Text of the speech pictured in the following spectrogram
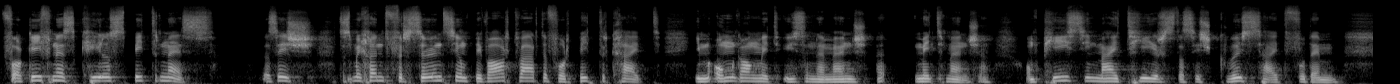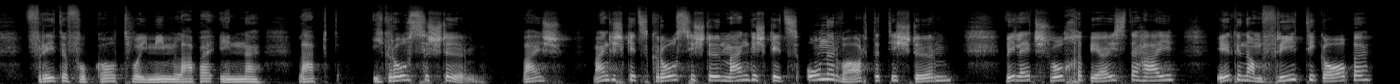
Forgiveness kills bitterness. Das ist, dass wir versöhnt sein und bewahrt werden vor Bitterkeit im Umgang mit unseren Menschen, äh, Mitmenschen. Und Peace in my tears, das ist die Gewissheit von dem Frieden von Gott, wo in meinem Leben innen lebt. In grossen Stürmen. Weißt Manchmal gibt es grosse Stürme, manchmal gibt es unerwartete Stürme. Wie letzte Woche bei uns daheim. Irgend am Freitagabend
